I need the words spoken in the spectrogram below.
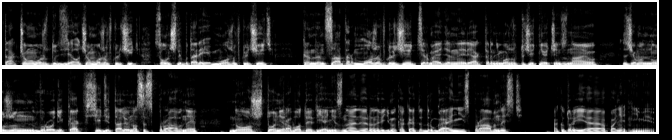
Так, что мы можем тут сделать? Что мы можем включить? Солнечные батареи можем включить. Конденсатор можем включить. Термоядерный реактор не можем включить, не очень знаю. Зачем он нужен? Вроде как все детали у нас исправны. Но что не работает, я не знаю. Наверное, видимо, какая-то другая неисправность, о которой я понять не имею.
